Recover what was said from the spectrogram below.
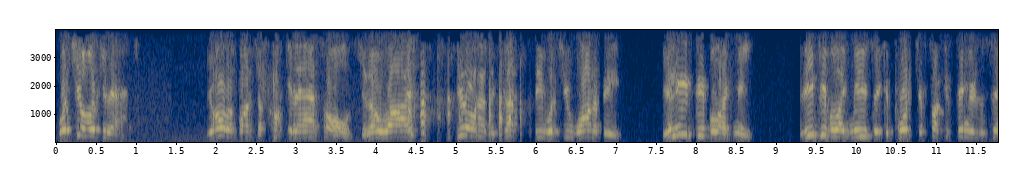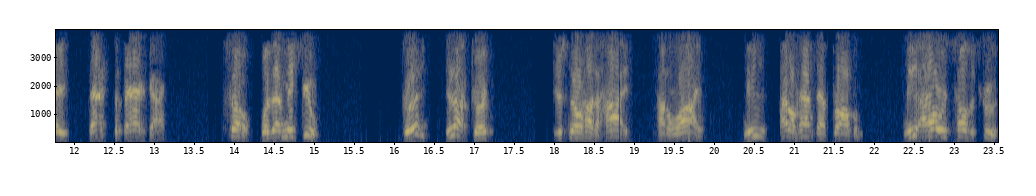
what you looking at? You're all a bunch of fucking assholes. You know why? you don't have the guts to be what you want to be. You need people like me. You need people like me so you can point your fucking fingers and say, that's the bad guy. So, what does that make you? Good? You're not good. You just know how to hide, how to lie. Me, I don't have that problem. Me, I always tell the truth,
